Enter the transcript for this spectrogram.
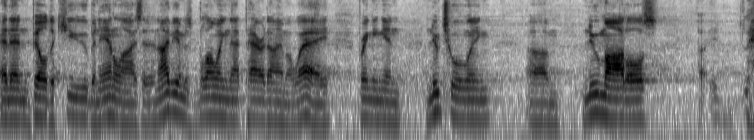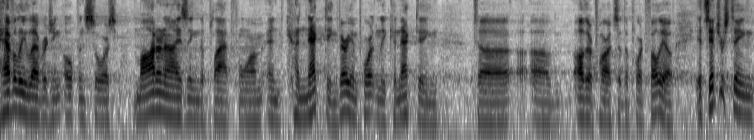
and then build a cube and analyze it. And IBM is blowing that paradigm away, bringing in new tooling, um, new models, uh, heavily leveraging open source, modernizing the platform, and connecting, very importantly, connecting to uh, uh, other parts of the portfolio. It's interesting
